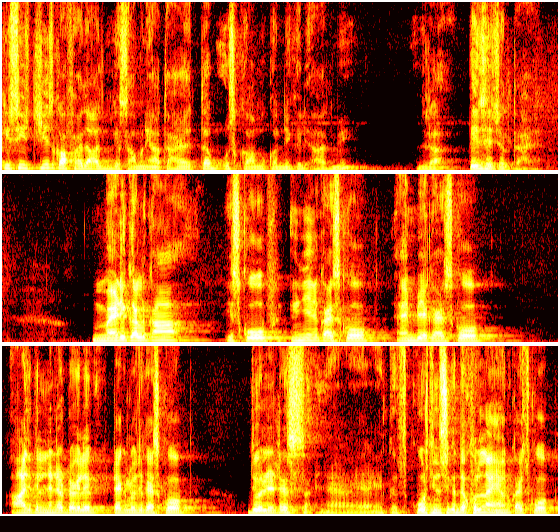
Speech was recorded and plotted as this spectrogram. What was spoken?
کسی چیز کا فائدہ آدمی کے سامنے آتا ہے، تب اس کام کو کرنے کے لیے آدمی ذرا تیزی سے چلتا ہے۔ میڈیکل کا اسکوپ، انجینئر کا اسکوپ، ایم بی اے کا اسکوپ، آج کل نینو ٹیکنالوجی کا اسکوپ، جو لیٹسٹ کورس یونیورسٹی کے اندر کھلنا ہے، ان کا اسکوپ۔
